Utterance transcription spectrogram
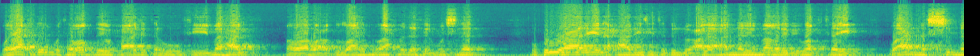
ويقضي المتوضئ حاجته في مهل. رواه عبد الله بن أحمد في المسند. وكل هذه الأحاديث تدل على أن للمغرب وقتين وأن السنة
